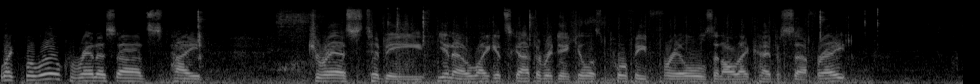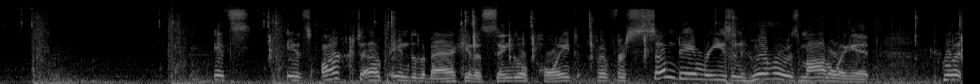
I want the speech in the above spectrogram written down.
like Baroque Renaissance type dress to be, you know, like it's got the ridiculous poofy frills and all that kind of stuff, right? It's it's arced up into the back in a single point, but for some damn reason, whoever was modeling it put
